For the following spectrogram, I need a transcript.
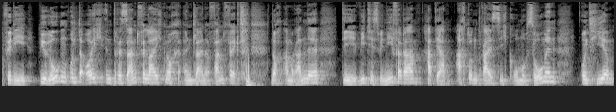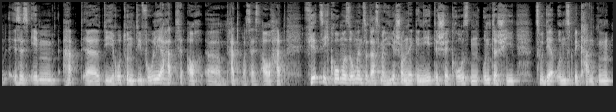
Für die Biologen unter euch interessant vielleicht noch ein kleiner Fun fact noch am Rande. Die Vitis vinifera hat ja 38 Chromosomen und hier ist es eben, hat, äh, die Rotundifolia hat auch, äh, hat, was heißt auch, hat 40 Chromosomen, so dass man hier schon eine genetische großen Unterschied zu der uns bekannten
